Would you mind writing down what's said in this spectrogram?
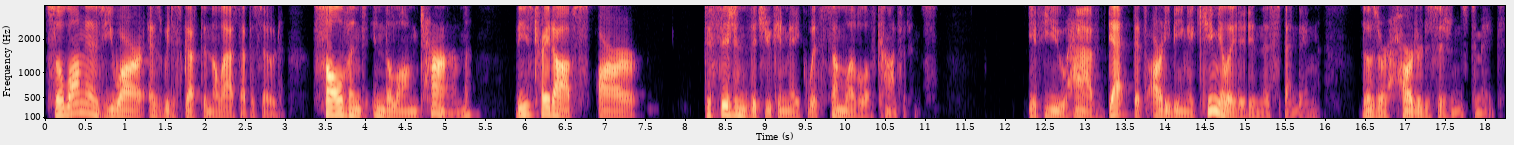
so long as you are, as we discussed in the last episode, solvent in the long term, these trade offs are decisions that you can make with some level of confidence. If you have debt that's already being accumulated in this spending, those are harder decisions to make.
